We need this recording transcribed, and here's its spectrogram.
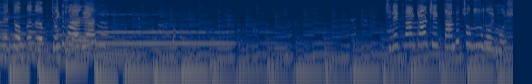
evet topladım. Çok ne güzel güzeller. değil mi? Çilekler gerçekten de çok suluymuş.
